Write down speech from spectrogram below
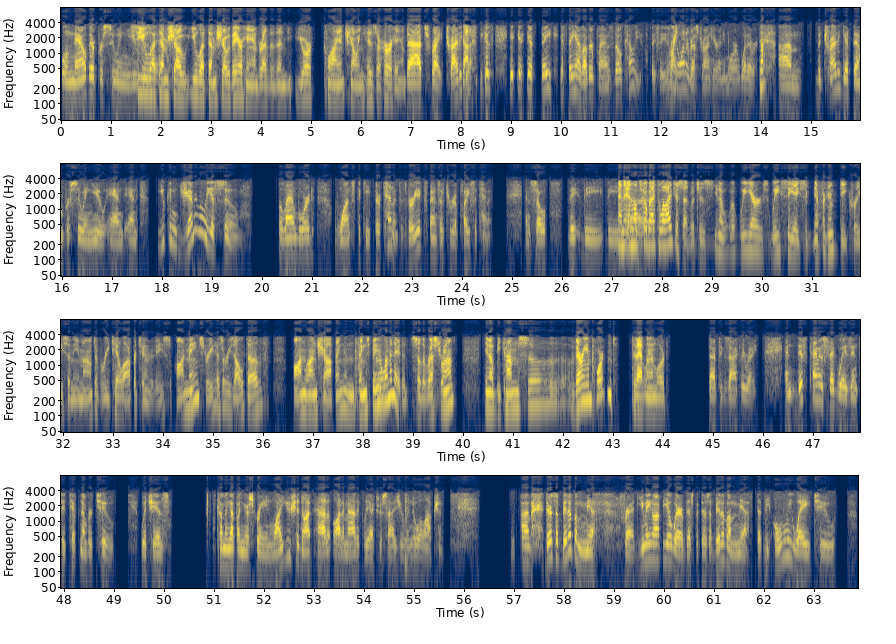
Well, now they're pursuing you. So you let them show you let them show their hand rather than your client showing his or her hand. That's right. Try to Got get it. because if, if they if they have other plans, they'll tell you. If they say, you right. Don't want a restaurant here anymore," or whatever. Yep. Um, but try to get them pursuing you, and and you can generally assume the landlord wants to keep their tenants. It's very expensive to replace a tenant. And so the the the and, and uh, let's go back to what I just said, which is you know we are we see a significant decrease in the amount of retail opportunities on Main Street as a result of online shopping and things being eliminated. So the restaurant, you know, becomes uh, very important to that landlord. That's exactly right. And this kind of segues into tip number two, which is coming up on your screen, why you should not automatically exercise your renewal option. Um, there's a bit of a myth, Fred. You may not be aware of this, but there's a bit of a myth that the only way to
